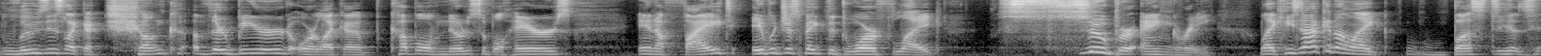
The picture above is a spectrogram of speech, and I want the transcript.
loses like a chunk of their beard or like a couple of noticeable hairs in a fight, it would just make the dwarf like super angry. Like he's not gonna like bust his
